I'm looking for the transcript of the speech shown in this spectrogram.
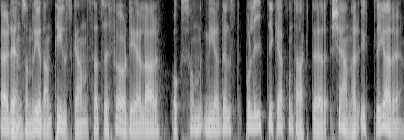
är den som redan tillskansat sig fördelar och som medelst politiska kontakter tjänar ytterligare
